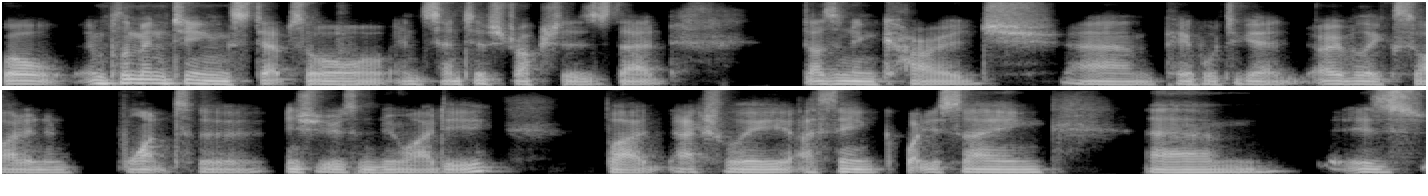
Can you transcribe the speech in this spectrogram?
well, implementing steps or incentive structures that doesn't encourage um, people to get overly excited and want to introduce a new idea. But actually, I think what you're saying um, is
